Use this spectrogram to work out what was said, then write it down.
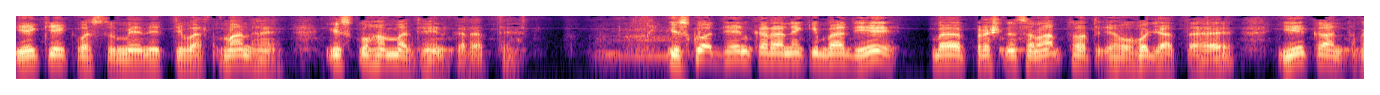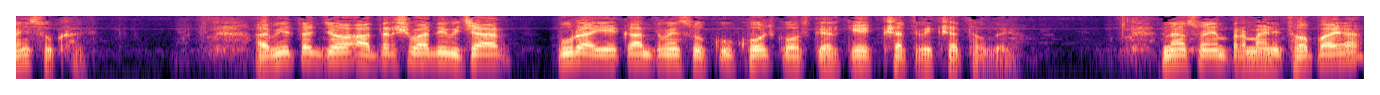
एक एक वस्तु में नित्य वर्तमान है, इसको हम अध्ययन कराते हैं। इसको अध्ययन कराने के बाद ये प्रश्न समाप्त हो जाता है, एकांत में सुख है। अभी तक जो आदर्शवादी विचार पूरा एकांत में सुख को खोज खोज करके क्षत विक्षत हो गया। ना स्वयं प्रमाणित हो पाया,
